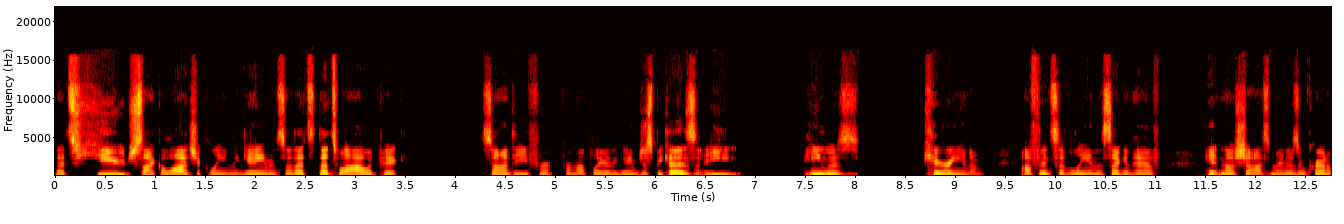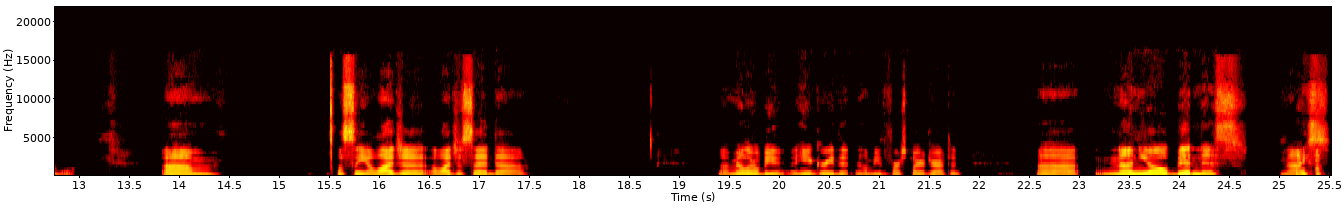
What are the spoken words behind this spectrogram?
that's huge psychologically in the game, and so that's that's why I would pick Santi for for my player of the game, just because he he was carrying them offensively in the second half, hitting those shots. Man, it was incredible. Um, let's see. Elijah Elijah said uh, uh, Miller will be. He agreed that he'll be the first player drafted. Uh, none yo business. Nice.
